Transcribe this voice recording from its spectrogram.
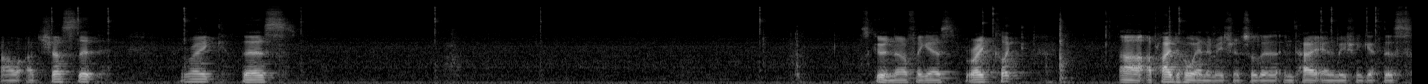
I'll adjust it like this It's good enough, I guess. Right click, uh, apply the whole animation so the entire animation get this.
